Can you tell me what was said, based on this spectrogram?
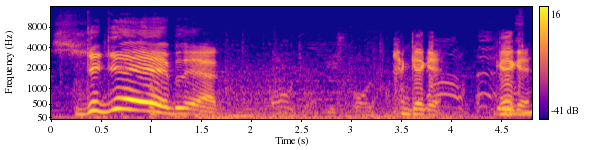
GG, блядь. GG. GG.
